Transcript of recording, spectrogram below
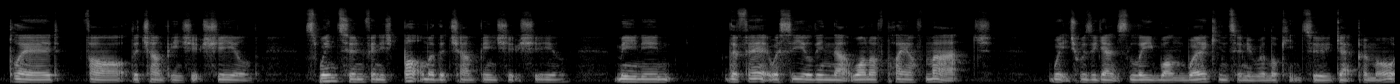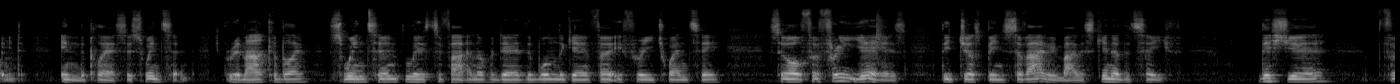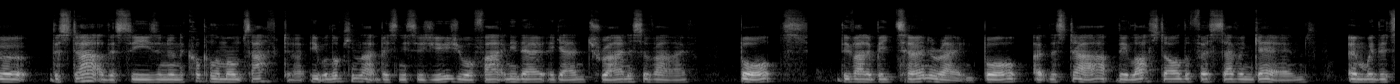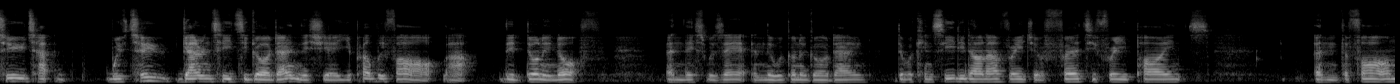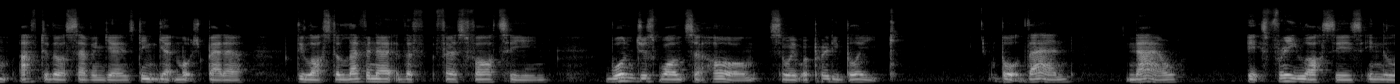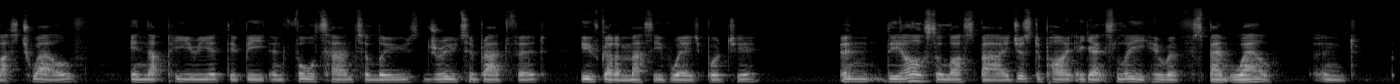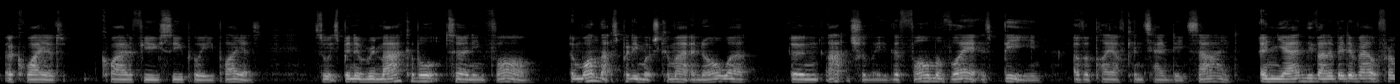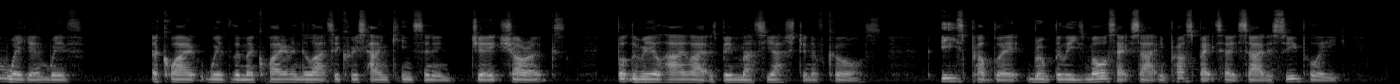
played for the Championship Shield. Swinton finished bottom of the Championship Shield, meaning the fate was sealed in that one-off playoff match, which was against League One Workington, who were looking to get promoted in the place of Swinton. Remarkably, Swinton lived to fight another day. They won the game 33-20. So for three years, they'd just been surviving by the skin of the teeth. This year, for the start of the season and a couple of months after, it were looking like business as usual, fighting it out again, trying to survive. But they've had a big turnaround. But at the start, they lost all the first seven games, and with the two ta- with two guaranteed to go down this year, you probably thought that they'd done enough, and this was it, and they were going to go down. They were conceded on average of 33 points, and the form after those seven games didn't get much better. They lost 11 out of the f- first 14, won just once at home, so it were pretty bleak. But then, now, it's three losses in the last 12. In that period, they've beaten full time Toulouse, drew to Bradford, who've got a massive wage budget, and they also lost by just a point against Leigh, who have spent well and acquired quite a few Super League players. So it's been a remarkable turning form, and one that's pretty much come out of nowhere. And actually, the form of late has been of a playoff contending side. And yeah, they've had a bit of help from Wigan with acquire with them acquiring the likes of Chris Hankinson and Jake Shorrocks. But the real highlight has been Matty Ashton, of course he's probably rugby league's most exciting prospect outside of Super League.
